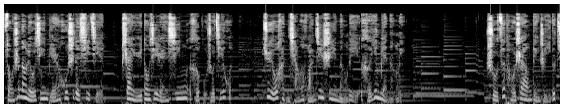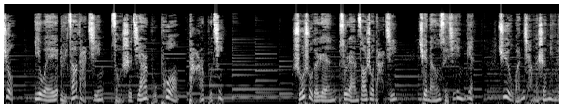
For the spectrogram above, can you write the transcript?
总是能留心别人忽视的细节，善于洞悉人心和捕捉机会，具有很强的环境适应能力和应变能力。鼠字头上顶着一个旧，意为屡遭打击，总是击而不破，打而不进。属鼠的人虽然遭受打击，却能随机应变，具有顽强的生命力。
